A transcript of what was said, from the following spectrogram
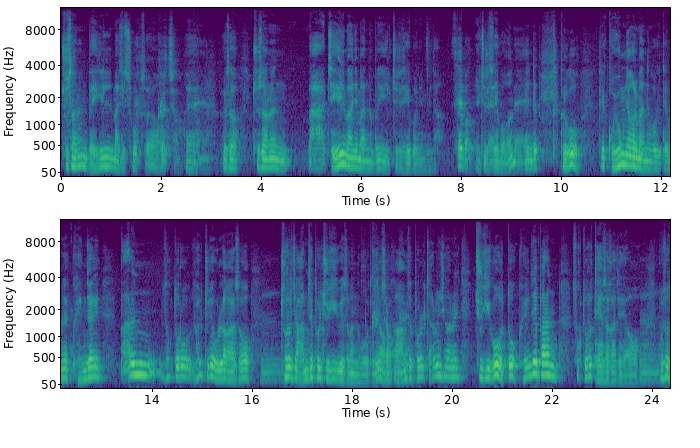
주사는 매일 맞을 수가 없어요. 그렇죠. 네. 네. 그래서 주사는 마- 제일 많이 맞는 분이 일주일에 세 번입니다. 세 번. 일주일에 네. 세 번. 네. 그런데 그리고 그게 고용량을 맞는 거기 때문에 굉장히 빠른 속도로 혈중에 올라가서 음, 주로 이제 암세포를 죽이기 위해서 맞는 거거든요. 그렇죠. 그러니까 네. 암세포를 짧은 시간에 죽이고 또 굉장히 빠른 속도로 대사가 돼요. 음, 벌써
